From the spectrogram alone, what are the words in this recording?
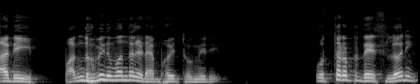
అది పంతొమ్మిది వందల డెబ్భై తొమ్మిది ఉత్తరప్రదేశ్లోని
